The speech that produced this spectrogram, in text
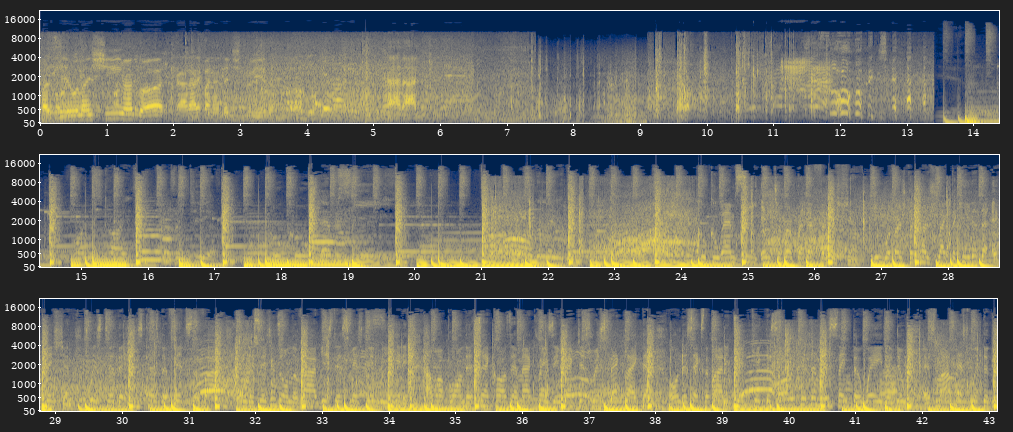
Fazer o lanchinho agora. Caralho, banana tá destruída. Caralho.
